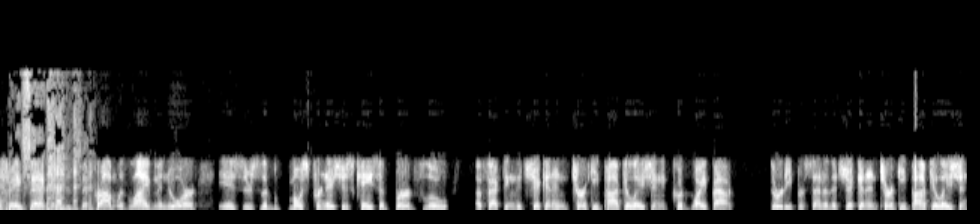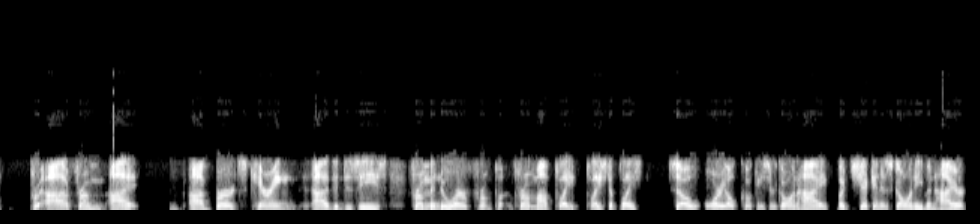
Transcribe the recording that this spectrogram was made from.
exactly. the problem with live manure is there's the most pernicious case of bird flu affecting the chicken and turkey population. It could wipe out 30% of the chicken and turkey population uh, from uh, uh, birds carrying uh, the disease from manure from from uh, pla- place to place. So Oreo cookies are going high, but chicken is going even higher.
